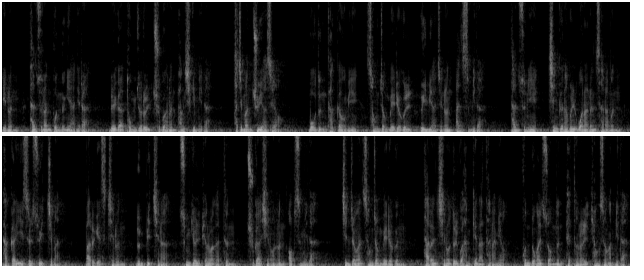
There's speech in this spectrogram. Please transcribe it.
이는 단순한 본능이 아니라 뇌가 동조를 추구하는 방식입니다. 하지만 주의하세요. 모든 가까움이 성적 매력을 의미하지는 않습니다. 단순히 친근함을 원하는 사람은 가까이 있을 수 있지만 빠르게 스치는 눈빛이나 숨결 변화 같은 추가 신호는 없습니다. 진정한 성적 매력은 다른 신호들과 함께 나타나며 혼동할 수 없는 패턴을 형성합니다.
